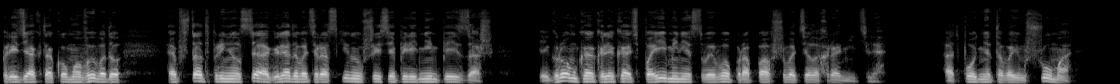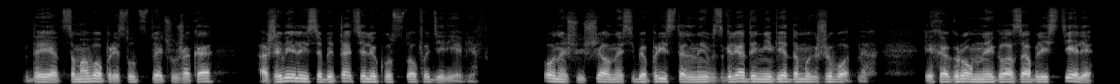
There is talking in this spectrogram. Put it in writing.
Придя к такому выводу, Эпштадт принялся оглядывать раскинувшийся перед ним пейзаж и громко окликать по имени своего пропавшего телохранителя. От поднятого им шума, да и от самого присутствия чужака — оживились обитатели кустов и деревьев. Он ощущал на себе пристальные взгляды неведомых животных. Их огромные глаза блестели,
